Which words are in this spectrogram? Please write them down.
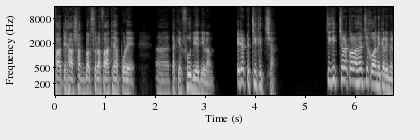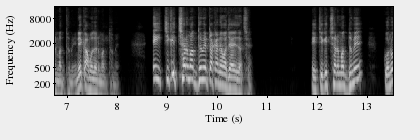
ফাতেহা, সাতবার সুরা ফাতেহা পড়ে তাকে ফু দিয়ে দিলাম। এটা একটা চিকিৎসা। চিকিৎসাটা করা হয়েছে কোরআনে কারিমের মাধ্যমে, নেক আমলের মাধ্যমে। এই চিকিৎসার মাধ্যমে টাকা নেওয়া জায়েজ আছে। এই চিকিৎসার মাধ্যমে কোনো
